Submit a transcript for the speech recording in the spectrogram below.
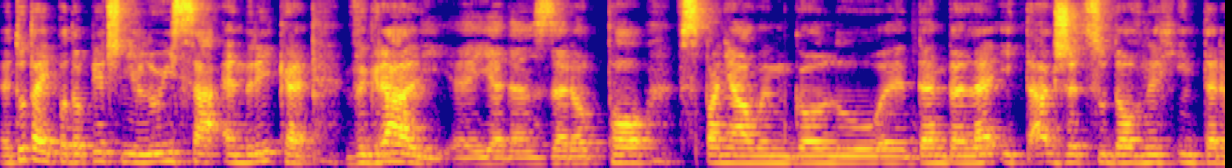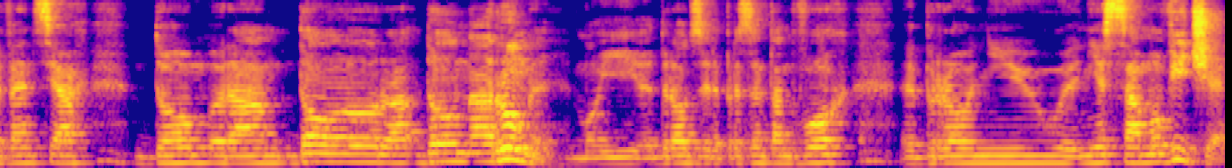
E, Tutaj podopieczni Luisa Enrique wygrali e, 1-0 po wspaniałym golu e, Dembele i także cudownych interwencjach Dom- Dora- Donnarumy. Moi drodzy, reprezentant Włoch bronił niesamowicie.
